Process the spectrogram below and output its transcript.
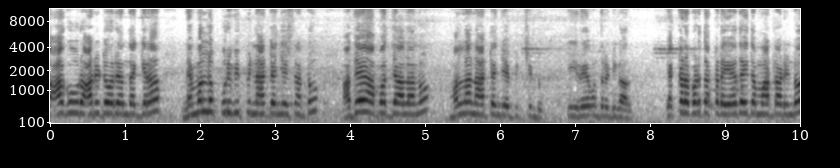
టాగూర్ ఆడిటోరియం దగ్గర నెమళ్ళు పురివిప్పి నాట్యం చేసినట్టు అదే అబద్ధాలను మళ్ళా నాట్యం చేపించిండు ఈ రేవంత్ రెడ్డి గారు. ఎక్కడ పడితే అక్కడ ఏదైతే మాట్లాడిండో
